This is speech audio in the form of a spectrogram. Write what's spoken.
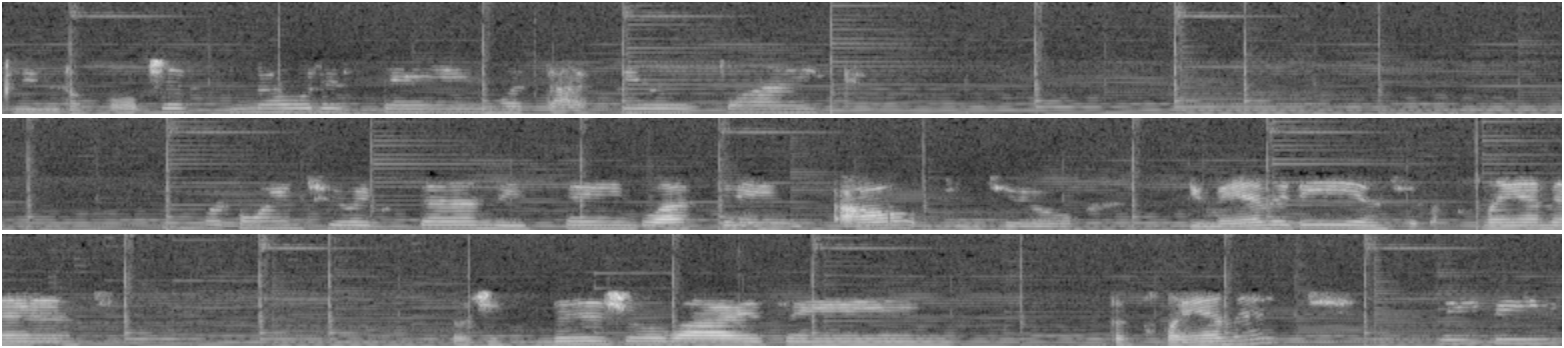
Beautiful. Just noticing what that feels like. We're going to extend these same blessings out into humanity, into the planet. Just visualizing the planet, maybe.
